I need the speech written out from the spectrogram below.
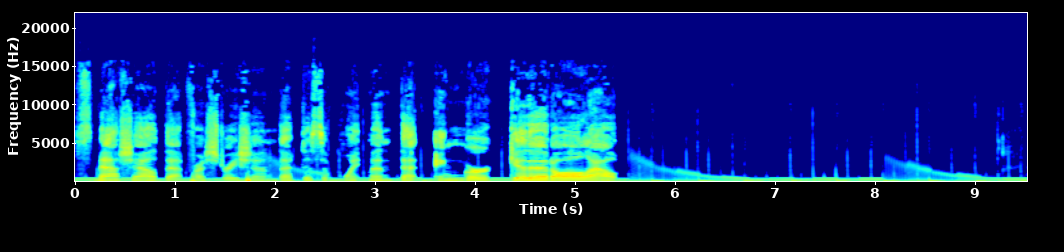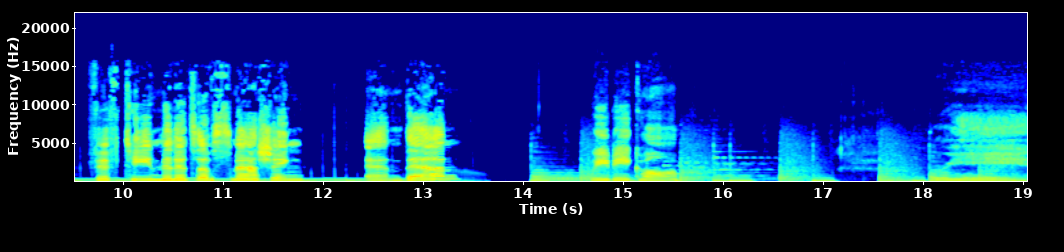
Smash out that frustration, that disappointment, that anger. Get it all out. 15 minutes of smashing, and then we be calm. Breathe.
